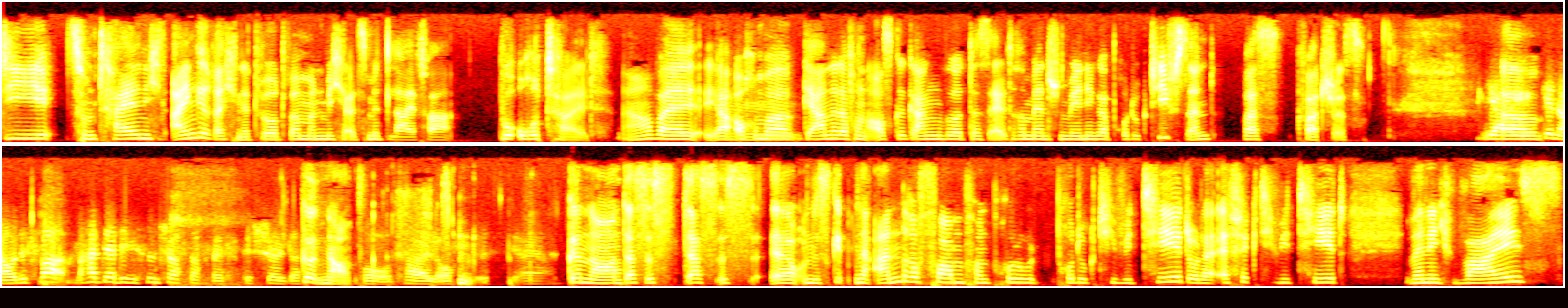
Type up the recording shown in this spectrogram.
die zum Teil nicht eingerechnet wird, wenn man mich als Mitläufer beurteilt. Ja, weil ja auch immer mhm. gerne davon ausgegangen wird, dass ältere Menschen weniger produktiv sind, was Quatsch ist. Ja, äh, genau, das war, hat ja die Wissenschaft auch festgestellt, dass genau. das Vorurteil oft ist. Ja, ja. Genau, das ist, das ist, äh, und es gibt eine andere Form von Pro Produktivität oder Effektivität, wenn ich weiß,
